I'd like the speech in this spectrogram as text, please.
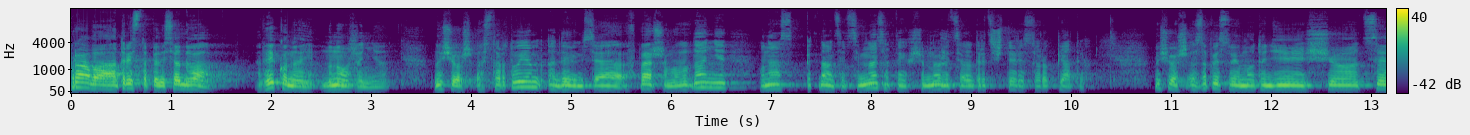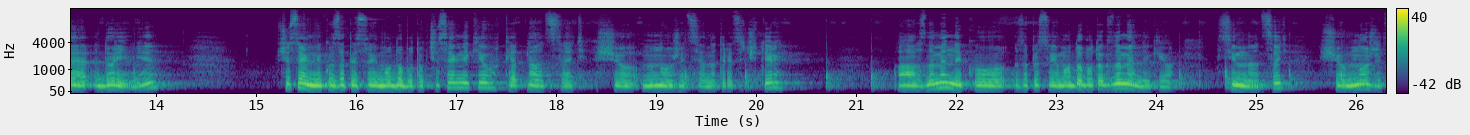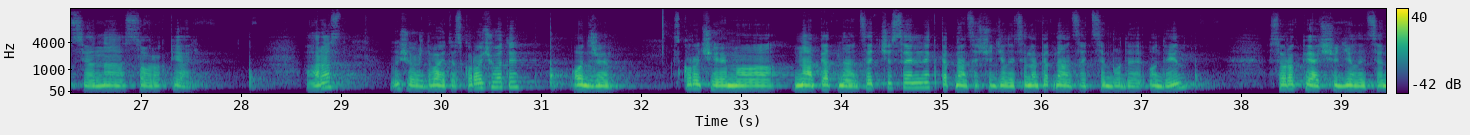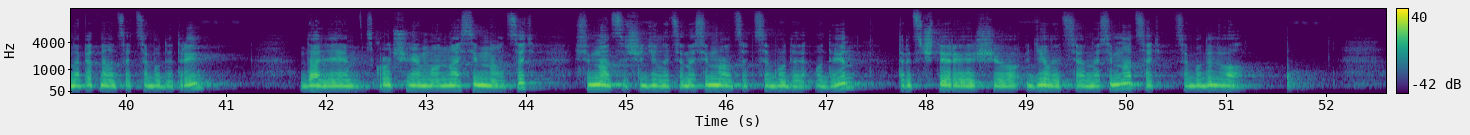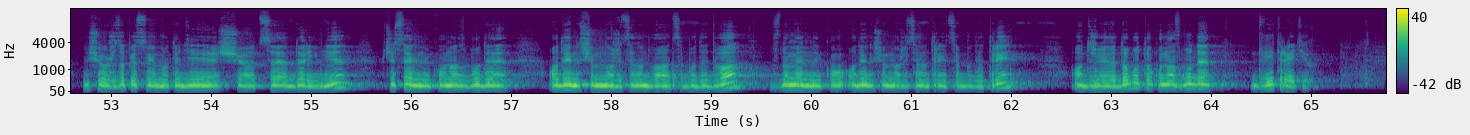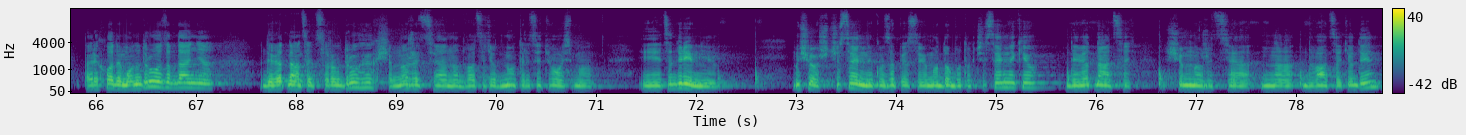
Вправа 352. Виконай множення. Ну що ж, стартуємо. Дивимося в першому завданні. У нас 15 17, що множиться на 34 45. Ну що ж, записуємо тоді, що це дорівнює. В чисельнику записуємо добуток чисельників 15, що множиться на 34. А в знаменнику записуємо добуток знаменників 17, що множиться на 45. Гаразд? Ну що ж, давайте скорочувати. Отже, скорочуємо на 15 чисельник. 15, що ділиться на 15, це буде 1. 45, що ділиться на 15, це буде 3. Далі скорочуємо на 17. 17, що ділиться на 17, це буде 1. 34, що ділиться на 17, це буде 2. Ну що ж, записуємо тоді, що це дорівнює. В чисельнику у нас буде 1, що множиться на 2, це буде 2. В знаменнику 1, що множиться на 3, це буде 3. Отже, добуток у нас буде 2 третіх. Переходимо до другого завдання. 19 42, що множиться на 21 38. І це дорівнює. Ну що ж, чисельнику записуємо добуток чисельників. 19, що множиться на 21.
